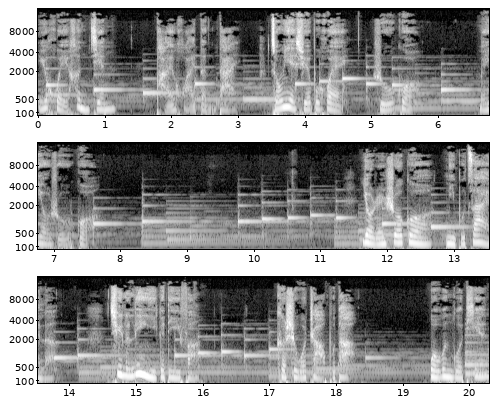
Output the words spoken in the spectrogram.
与悔恨间。徘徊等待，总也学不会。如果没有如果，有人说过你不在了，去了另一个地方。可是我找不到。我问过天，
